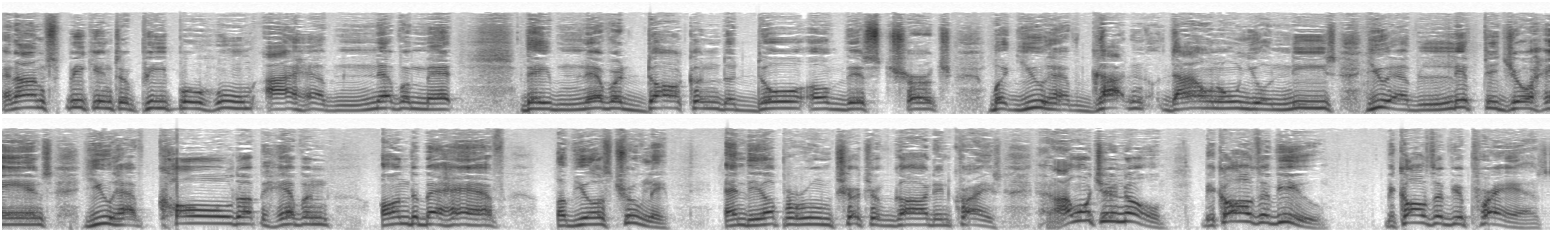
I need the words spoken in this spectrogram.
and I'm speaking to people whom I have never met. They've never darkened the door of this church, but you have gotten down on your knees. You have lifted your hands. You have called up heaven on the behalf of yours truly and the Upper Room Church of God in Christ. And I want you to know, because of you, because of your prayers,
